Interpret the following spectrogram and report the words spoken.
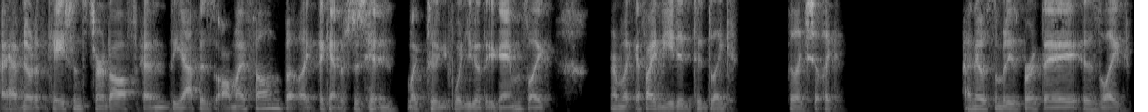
I have notifications turned off and the app is on my phone, but like again, it's just hidden. Like to what you do with your games, like I'm like, if I needed to like be like shit, like I know somebody's birthday is like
